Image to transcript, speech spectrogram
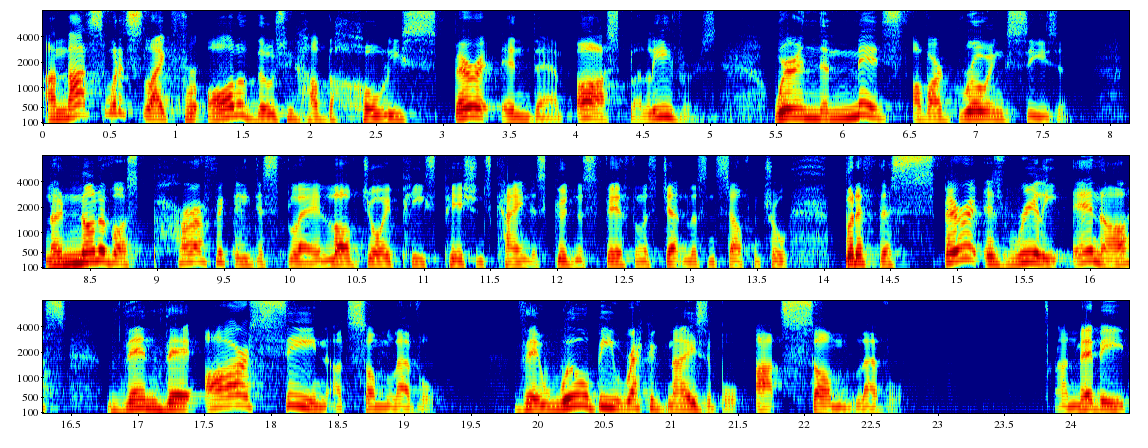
And that's what it's like for all of those who have the Holy Spirit in them, us believers. We're in the midst of our growing season. Now, none of us perfectly display love, joy, peace, patience, kindness, goodness, faithfulness, gentleness, and self control. But if the Spirit is really in us, then they are seen at some level. They will be recognizable at some level. And maybe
